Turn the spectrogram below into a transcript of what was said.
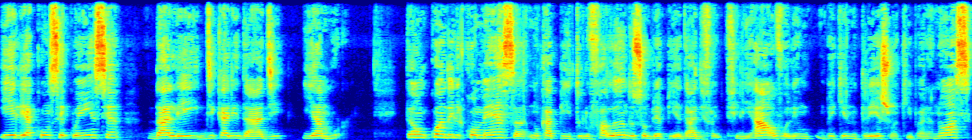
ele é a consequência da lei de caridade e amor. Então, quando ele começa no capítulo falando sobre a piedade filial, vou ler um, um pequeno trecho aqui para nós,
